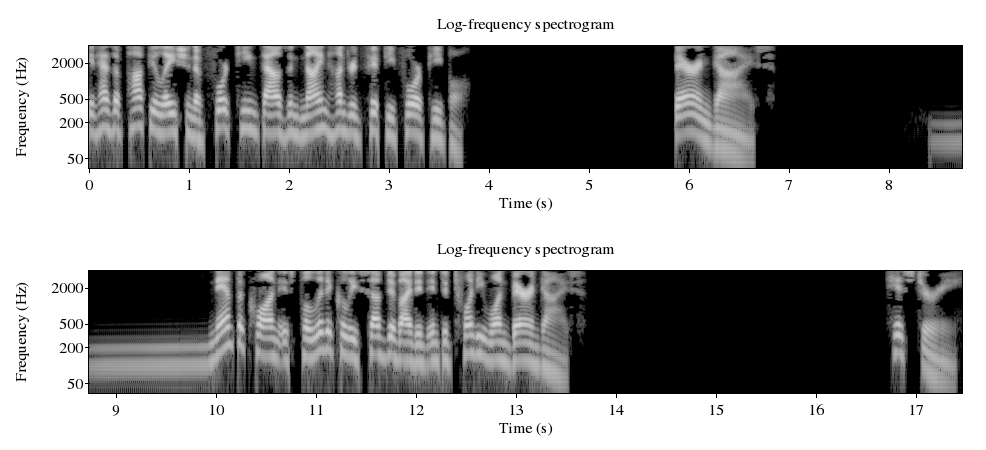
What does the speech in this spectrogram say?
it has a population of 14,954 people. Barangays Nampicuan is politically subdivided into 21 barangays. History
